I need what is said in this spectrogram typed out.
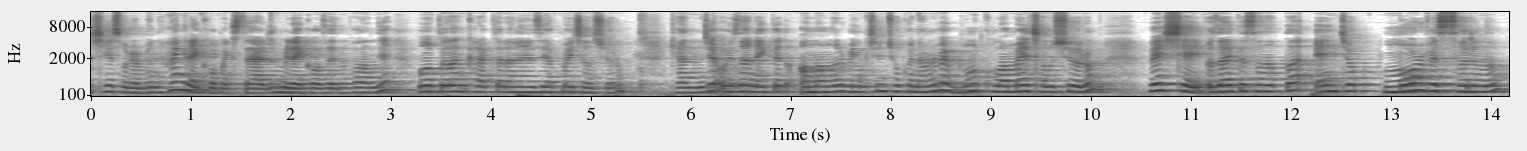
şey soruyorum hani hangi renk olmak isterdin bir renk olsaydın falan diye. Bu noktadan karakter analizi yapmaya çalışıyorum kendimce. O yüzden renklerin anlamları benim için çok önemli ve bunu kullanmaya çalışıyorum. Ve şey özellikle sanatta en çok mor ve sarının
